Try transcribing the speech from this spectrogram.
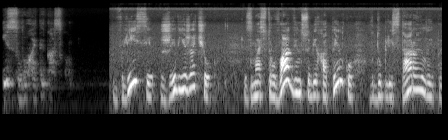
і слухайте казку. В лісі жив їжачок. Змайстрував він собі хатинку в дуплі старої липи.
